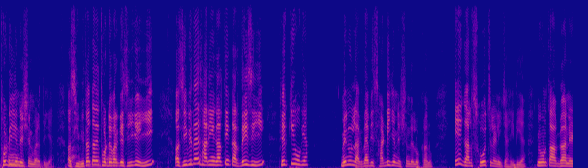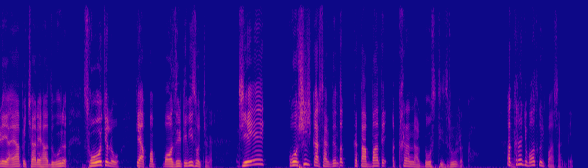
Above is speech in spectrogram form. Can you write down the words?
ਥੋੜੀ ਜਨਰੇਸ਼ਨ ਮਿਲਦੀ ਹੈ। ਅਸੀਂ ਵੀ ਤਾਂ ਕਦੇ ਤੁਹਾਡੇ ਵਰਗੇ ਸੀਗੇ ਹੀ। ਅਸੀਂ ਵੀ ਤਾਂ ਇਹ ਸਾਰੀਆਂ ਗਲਤੀਆਂ ਕਰਦੇ ਹੀ ਸੀ। ਫਿਰ ਕੀ ਹੋ ਗਿਆ? ਮੈਨੂੰ ਲੱਗਦਾ ਵੀ ਸਾਡੀ ਜਨਰੇਸ਼ਨ ਦੇ ਲੋਕਾਂ ਨੂੰ ਇਹ ਗੱਲ ਸੋਚ ਲੈਣੀ ਚਾਹੀਦੀ ਹੈ ਵੀ ਹੁਣ ਤਾਂ ਅੱਗਾ ਨੇੜੇ ਆਇਆ ਪਿੱਛਾ ਰਿਹਾ ਦੂਰ। ਸੋਚ ਲਓ ਕਿ ਆਪਾਂ ਪੋਜ਼ਿਟਿਵ ਹੀ ਸੋਚਣਾ। ਜੇ ਕੋਸ਼ਿਸ਼ ਕਰ ਸਕਦੇ ਹੋ ਤਾਂ ਕਿਤਾਬਾਂ ਤੇ ਅੱਖਰਾਂ ਨਾਲ ਦੋਸਤੀ ਜ਼ਰੂਰ ਰੱਖੋ। ਅੱਖਰਾਂ 'ਚ ਬਹੁਤ ਕੁਝ ਪਾ ਸਕਦੇ ਹੋ।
